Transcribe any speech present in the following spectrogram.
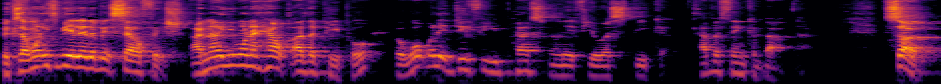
Because I want you to be a little bit selfish. I know you want to help other people, but what will it do for you personally if you're a speaker? Have a think about that. So,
